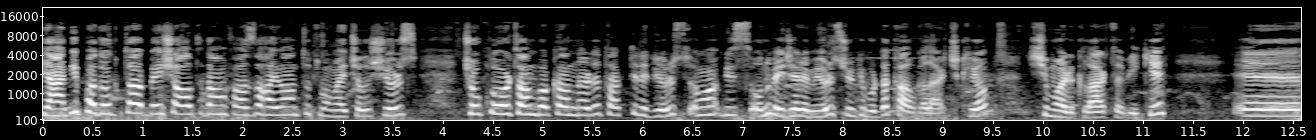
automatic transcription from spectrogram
yani bir padokta 5-6'dan fazla hayvan tutmamaya çalışıyoruz. Çoklu ortam bakanları da takdir ediyoruz ama biz onu beceremiyoruz çünkü burada kavgalar çıkıyor. Şımarıklar tabii ki. Ee,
